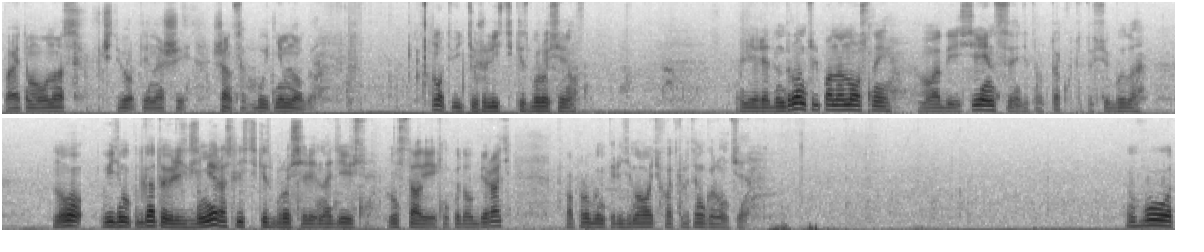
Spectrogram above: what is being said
Поэтому у нас в четвертой нашей шансов будет немного. Вот видите, уже листики сбросил. Лериодендрон тюльпаноносный, молодые сеянцы, где-то вот так вот это все было. Но, видимо, подготовились к зиме, раз листики сбросили. Надеюсь, не стал я их никуда убирать. Попробуем перезимовать их в открытом грунте. Вот,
